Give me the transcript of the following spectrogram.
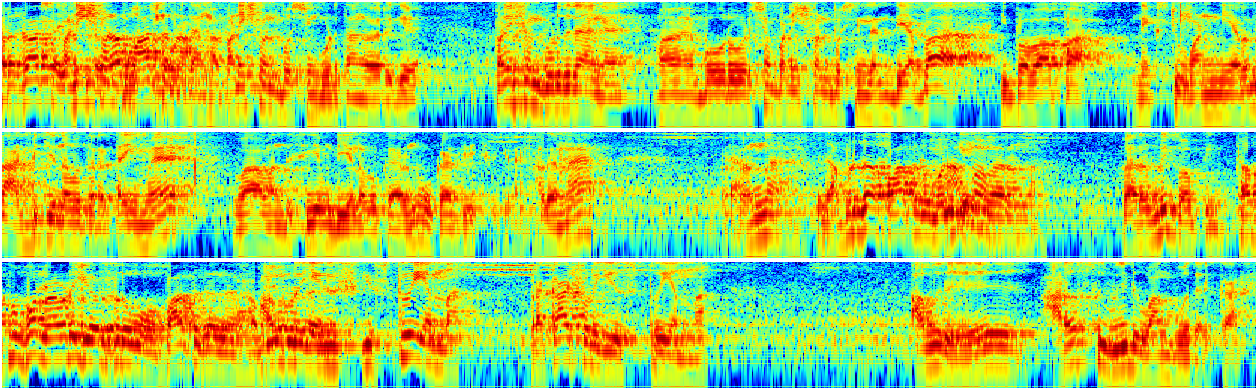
பிரகாஷ் பனிஷ்மெண்ட் போஸ்டிங் கொடுத்தாங்க. பனிஷ்மெண்ட் போஸ்டிங் கொடுத்தாங்க அவருக்கு. பனிஷ்மெண்ட் கொடுத்துட்டாங்க. இப்போ ஒரு வருஷம் பனிஷ்மெண்ட் போஸ்டிங்கில் இருந்தியாப்பா? இப்போ வாப்பா. நெக்ஸ்ட் ஒன் இயர் தான் அடிச்சு நவுத்துற டைமு வா வந்து சிஎம்டியில் உட்காருன்னு உட்காந்து வச்சிருக்கிறாங்க. அது என்ன வேற என்ன? இது அப்படி தான் பார்க்கணுமான்னு ஆமா, கேக்குறேன். வேற என்ன? வேற எப்படி பார்ப்பீங்க? தப்பு பண்ண நடவடிக்கை எடுத்துருவோம். பார்த்துக்கங்க. அவருடைய ஹிஸ்ட்ரி என்ன? பிரகாஷுடைய ஹிஸ்ட்ரி என்ன? அவர் அரசு வீடு வாங்குவதற்காக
